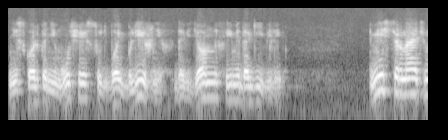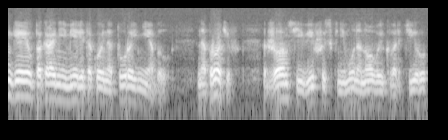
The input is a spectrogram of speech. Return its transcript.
нисколько не мучаясь судьбой ближних, доведенных ими до гибели. Мистер Найтингейл, по крайней мере, такой натурой не был. Напротив, Джонс, явившись к нему на новую квартиру,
